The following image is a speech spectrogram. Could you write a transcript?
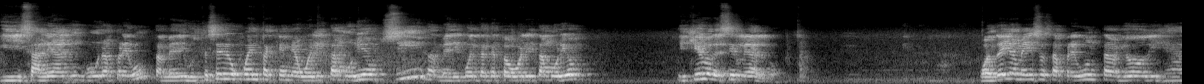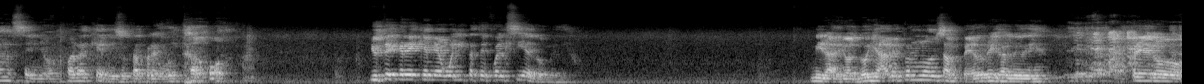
y sale alguien con una pregunta. Me dijo, ¿usted se dio cuenta que mi abuelita murió? Sí, me di cuenta que tu abuelita murió. Y quiero decirle algo. Cuando ella me hizo esta pregunta, yo dije, ah, Señor, ¿para qué me hizo esta pregunta? ¿Y usted cree que mi abuelita se fue al cielo? Me dijo. Mira, yo ando llave, pero no en San Pedro, hija, le dije. Pero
